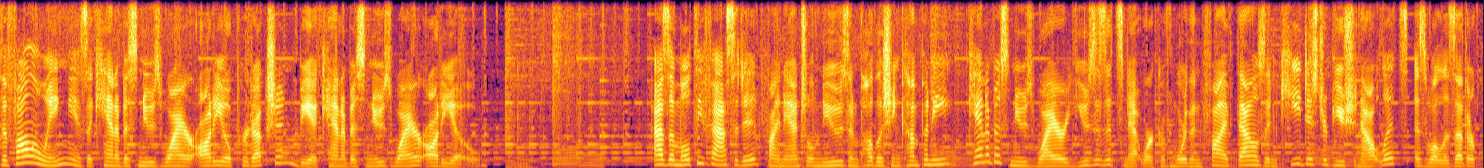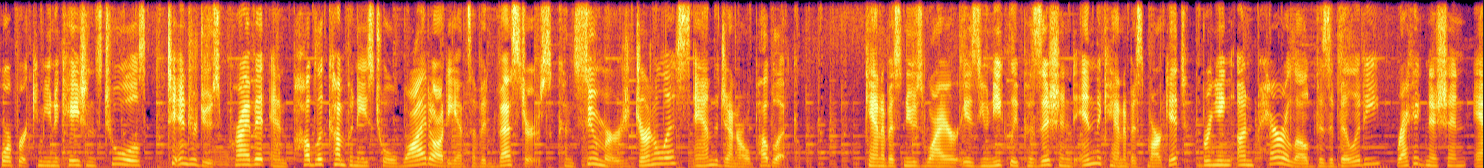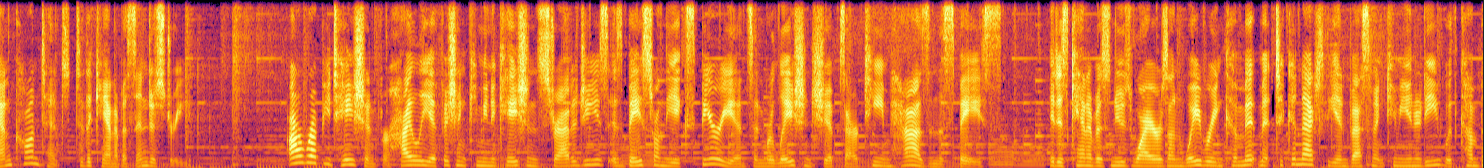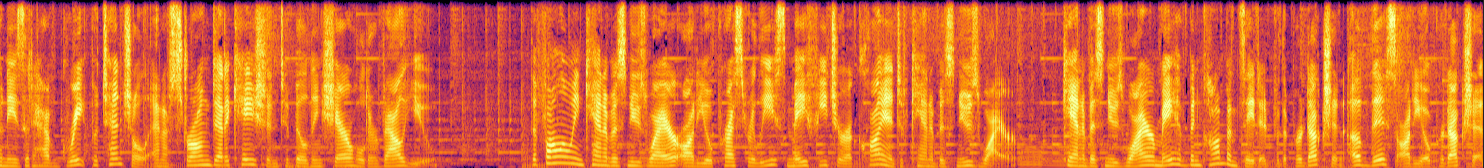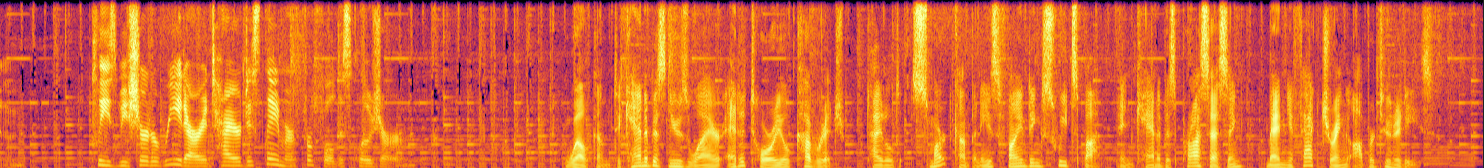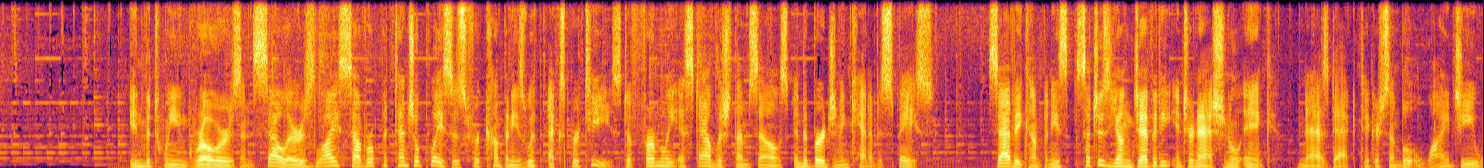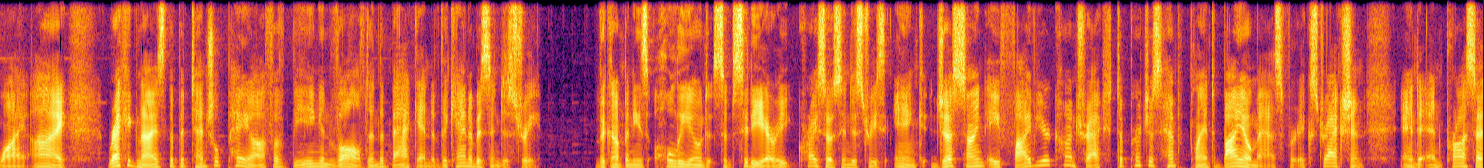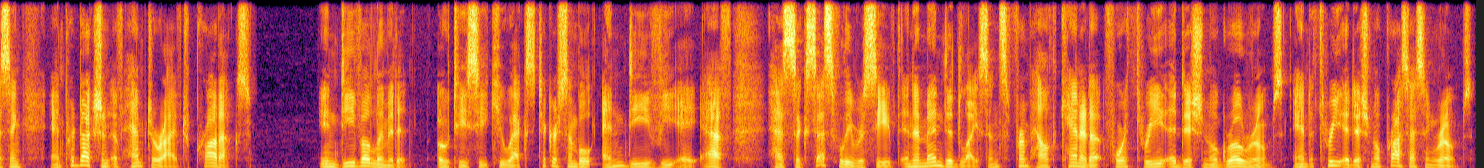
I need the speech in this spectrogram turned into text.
The following is a Cannabis Newswire audio production via Cannabis Newswire Audio. As a multifaceted financial news and publishing company, Cannabis Newswire uses its network of more than 5,000 key distribution outlets, as well as other corporate communications tools, to introduce private and public companies to a wide audience of investors, consumers, journalists, and the general public. Cannabis Newswire is uniquely positioned in the cannabis market, bringing unparalleled visibility, recognition, and content to the cannabis industry. Our reputation for highly efficient communication strategies is based on the experience and relationships our team has in the space. It is Cannabis Newswire's unwavering commitment to connect the investment community with companies that have great potential and a strong dedication to building shareholder value. The following Cannabis Newswire audio press release may feature a client of Cannabis Newswire. Cannabis Newswire may have been compensated for the production of this audio production. Please be sure to read our entire disclaimer for full disclosure. Welcome to Cannabis Newswire editorial coverage titled Smart Companies Finding Sweet Spot in Cannabis Processing Manufacturing Opportunities. In between growers and sellers lie several potential places for companies with expertise to firmly establish themselves in the burgeoning cannabis space. Savvy companies such as Youngevity International Inc., NASDAQ ticker symbol YGYI, recognize the potential payoff of being involved in the back end of the cannabis industry. The company's wholly owned subsidiary, Khrysos Industries Inc., just signed a five year contract to purchase hemp plant biomass for extraction, end to end processing, and production of hemp derived products. Indiva Limited, OTCQX ticker symbol NDVAF, has successfully received an amended license from Health Canada for three additional grow rooms and three additional processing rooms.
